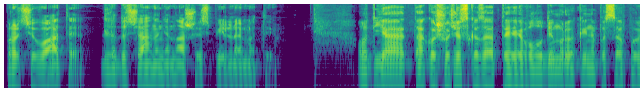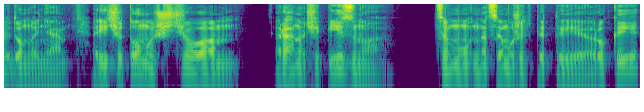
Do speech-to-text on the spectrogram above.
працювати для досягнення нашої спільної мети. От я також хочу сказати Володимиру, який написав повідомлення. Річ у тому, що рано чи пізно це на це можуть піти роки,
